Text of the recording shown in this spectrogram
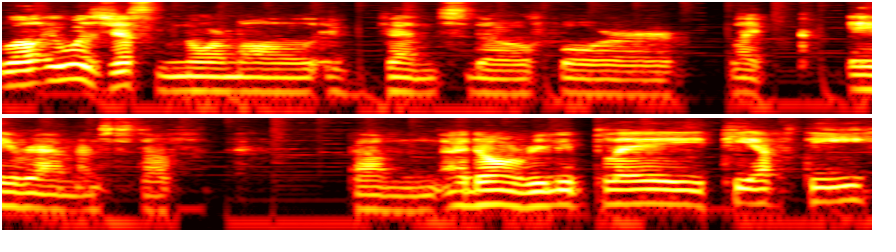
well, it was just normal events though for like ARAM and stuff. Um, I don't really play TFT.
